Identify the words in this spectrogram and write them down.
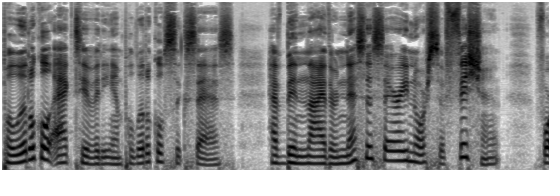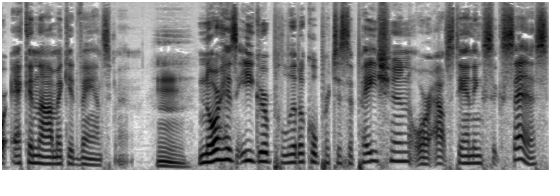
political activity and political success have been neither necessary nor sufficient for economic advancement. Mm. Nor has eager political participation or outstanding success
